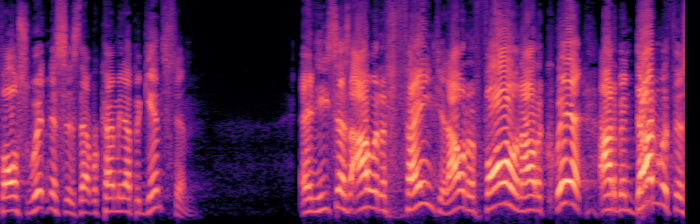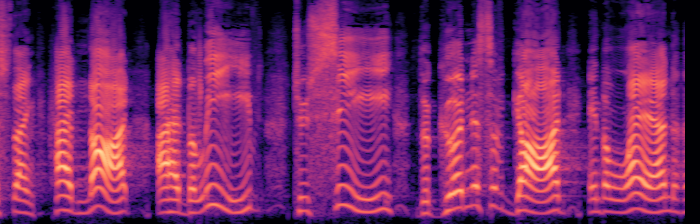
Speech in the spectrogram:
false witnesses that were coming up against him. And he says, I would have fainted, I would have fallen, I would have quit, I'd have been done with this thing had not I had believed to see the goodness of God in the land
